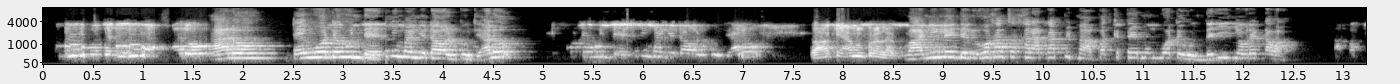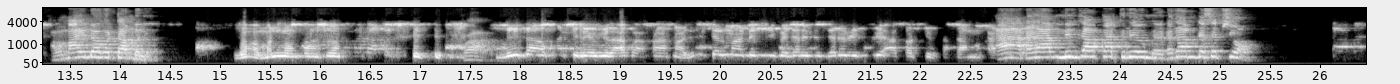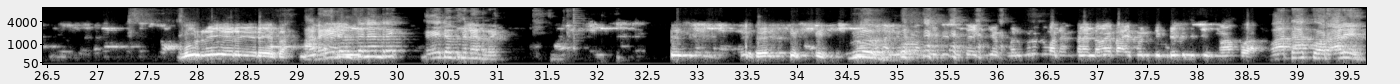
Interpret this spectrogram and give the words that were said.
allo tey woote wuñ de ñu may ñu dawal tuuti allo waaw kay amul problème waaw ñu ngi lay déglu waxal sa xalaat rapidement parce que tey moom woote wuñ dañuy ñëw rek dawal xam nga maa ngi doog a tàmbali bon man moom franchement waaw li daaw ci réew mi laa quoi franchement je suis tellement déçu que je ne je ne vais plus à sortir sax dans mon quartier. ah da nga am nit nga parti réew mi da nga am déception bu rëy a rëy rëy sax. ah da ngay dem feneen rek da ngay dem feneen rek. loolu. man mënutuma dem feneen damay bàyyi politique définitivement quoi. waaw d' accord allez.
